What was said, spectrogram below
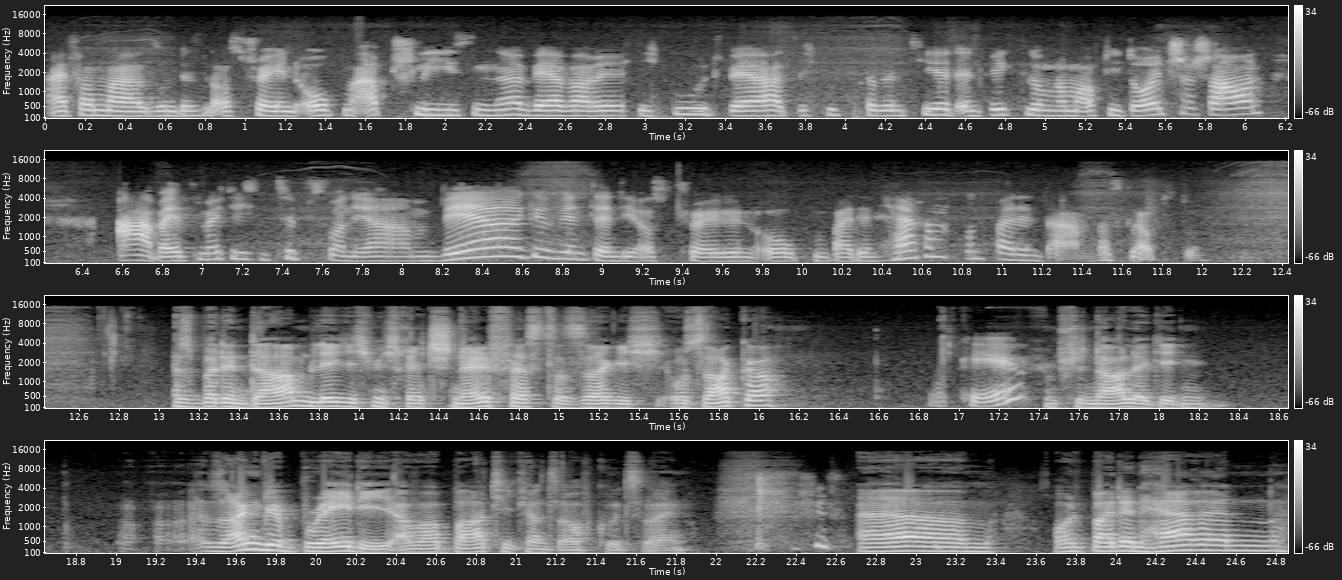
einfach mal so ein bisschen Australian Open abschließen. Ne? Wer war richtig gut, wer hat sich gut präsentiert, Entwicklung, nochmal auf die Deutschen schauen. Aber jetzt möchte ich einen Tipps von dir haben. Wer gewinnt denn die Australian Open bei den Herren und bei den Damen? Was glaubst du? Also bei den Damen lege ich mich recht schnell fest, da sage ich Osaka. Okay. Im Finale gegen, sagen wir Brady, aber Barty kann es auch gut sein. ähm, und bei den Herren,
